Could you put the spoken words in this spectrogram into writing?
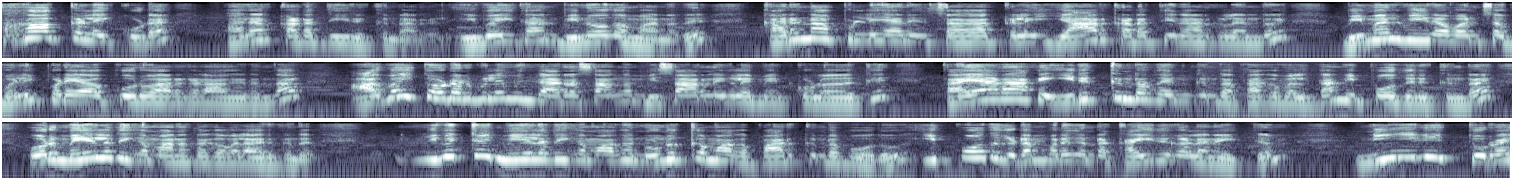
சகாக்களை கூட பலர் கடத்தி இருக்கின்றார்கள். இவைதான் வினோதமானது. கருணா பிள்ளையானின் சகாக்களை யார் கடத்தினார்கள் என்று விமல் வீரவன்ச வெளிப்படையாக கூறுவார்களாக இருந்தால் அவை தொடர்பிலும் இந்த அரசாங்கம் விசாரணைகளை மேற்கொள்வதற்கு தயாராக இருக்கின்றது என்கின்ற தகவல் தான் இப்போது இருக்கின்ற ஒரு மேலதிகமான தகவலாக இருக்கின்றது. இவற்றை மேலதிகமாக நுணுக்கமாக பார்க்கின்ற போது இப்போது இடம்பெறுகின்ற கைதுகள் அனைத்தும் நீதித்துறை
